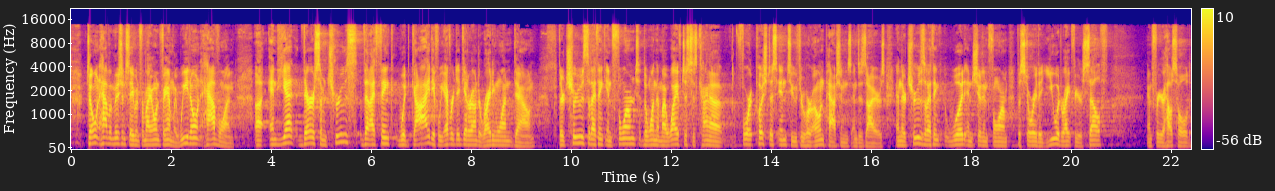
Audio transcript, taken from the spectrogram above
don't have a mission statement for my own family, we don't have one. Uh, and yet, there are some truths that I think would guide if we ever did get around to writing one down. They're truths that I think informed the one that my wife just has kind of pushed us into through her own passions and desires. And they're truths that I think would and should inform the story that you would write for yourself and for your household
